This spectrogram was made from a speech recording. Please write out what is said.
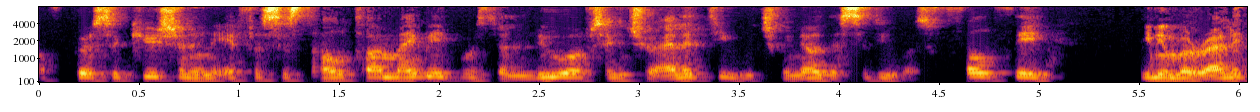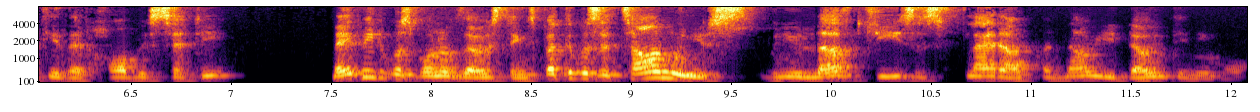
of persecution in Ephesus the whole time. Maybe it was the lure of sensuality, which we know the city was filthy in immorality, that harbor city. Maybe it was one of those things. But there was a time when you, when you loved Jesus flat out, but now you don't anymore.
